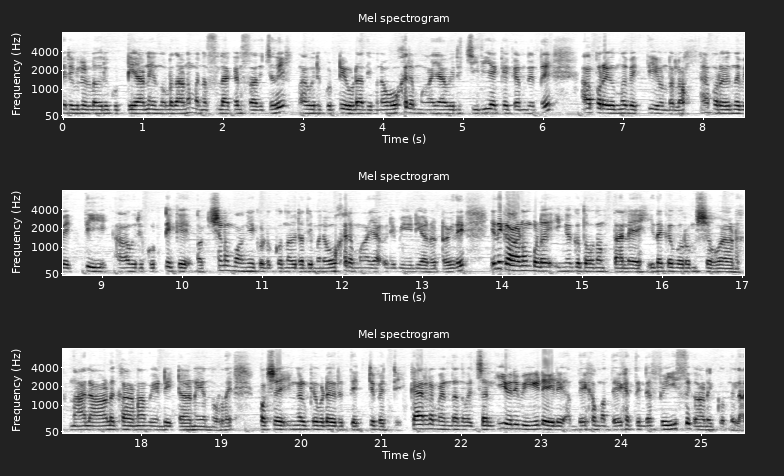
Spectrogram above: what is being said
തെരുവിലുള്ള ഒരു കുട്ടിയാണ് എന്നുള്ളതാണ് മനസ്സിലാക്കാൻ സാധിച്ചത്. ആ ഒരു കുട്ടിയുടെ അതിമനോഹരമായ ഒരു ചിരിയൊക്കെ കണ്ടിട്ട് ആ പറയുന്ന വ്യക്തിയുണ്ടല്ലോ. ആ പറയുന്ന വ്യക്തി ആ ഒരു കുട്ടിക്ക് ഭക്ഷണം വാങ്ങി കൊടുക്കുന്ന ഒരു അതിമനോഹരമായ ഒരു വീഡിയോ ആണ് കേട്ടോ ഇത്. ഇത് കാണുമ്പോൾ ഇങ്ങക്ക് തോന്നും തലേ ഇതൊക്കെ വെറും ഷോ ആണ്. നാലാൾ കാണാൻ വേണ്ടിയിട്ടാണ് എന്നുള്ളത്. പക്ഷെ നിങ്ങൾക്ക് ഇവിടെ ഒരു തെറ്റ് പറ്റി കാരണം എന്താന്ന് വെച്ചാൽ ഈ ഒരു വീഡിയോയിൽ അദ്ദേഹം അദ്ദേഹത്തിന്റെ ഫേസ് കാണിക്കുന്നില്ല.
